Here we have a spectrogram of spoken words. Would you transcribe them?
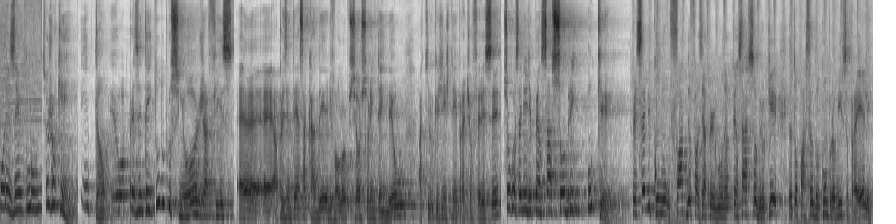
por exemplo, seu Joaquim, então eu apresentei tudo para o senhor, já fiz, é, é, apresentei essa cadeia de valor para o senhor, o senhor entendeu aquilo que a gente tem para te oferecer. O senhor gostaria de pensar sobre o quê? Percebe como o fato de eu fazer a pergunta, pensar sobre o que eu estou passando compromisso para ele?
